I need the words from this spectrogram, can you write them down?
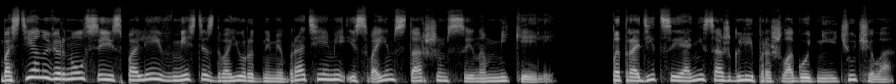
Бастьяну вернулся из полей вместе с двоюродными братьями и своим старшим сыном Микели. По традиции они сожгли прошлогодние чучела,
